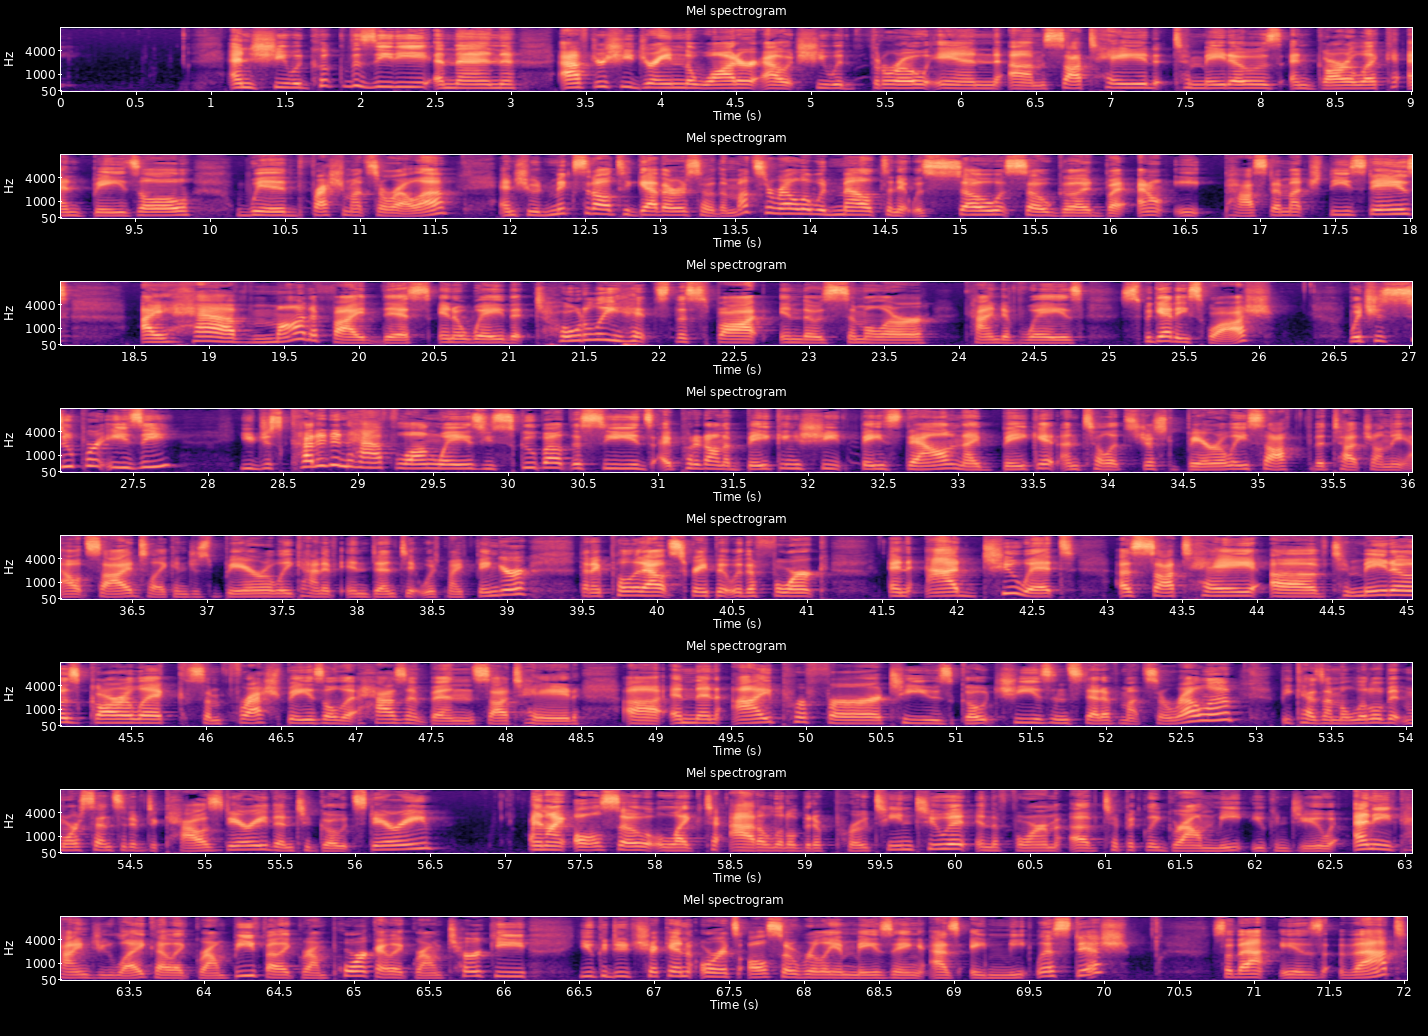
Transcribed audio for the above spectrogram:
and she would cook the ziti and then after she drained the water out she would throw in um, sauteed tomatoes and garlic and basil with fresh mozzarella and she would mix it all together so the mozzarella would melt and it was so so good but i don't eat pasta much these days i have modified this in a way that totally hits the spot in those similar kind of ways spaghetti squash which is super easy you just cut it in half long ways. You scoop out the seeds. I put it on a baking sheet face down and I bake it until it's just barely soft to the touch on the outside, so I can just barely kind of indent it with my finger. Then I pull it out, scrape it with a fork, and add to it a saute of tomatoes, garlic, some fresh basil that hasn't been sauteed. Uh, and then I prefer to use goat cheese instead of mozzarella because I'm a little bit more sensitive to cow's dairy than to goat's dairy. And I also like to add a little bit of protein to it in the form of typically ground meat. You can do any kind you like. I like ground beef, I like ground pork, I like ground turkey. You could do chicken, or it's also really amazing as a meatless dish. So that is that.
